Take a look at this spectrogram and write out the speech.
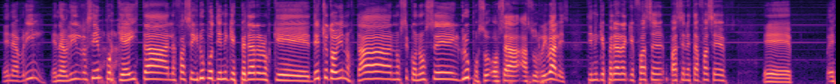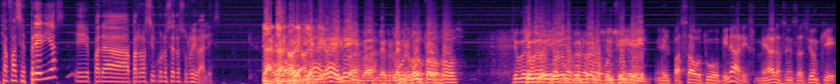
En abril, en abril recién, porque ahí está la fase de grupo, tiene que esperar a los que, de hecho todavía no está, no se conoce el grupo, o sea, a sus rivales, tienen que esperar a que pasen estas fases, eh, estas fases previas para, para recién conocer a sus rivales. Ya, no, le, pregunto a los dos yo creo, que, hay una función que en el pasado tuvo Pinares. Me da la sensación que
